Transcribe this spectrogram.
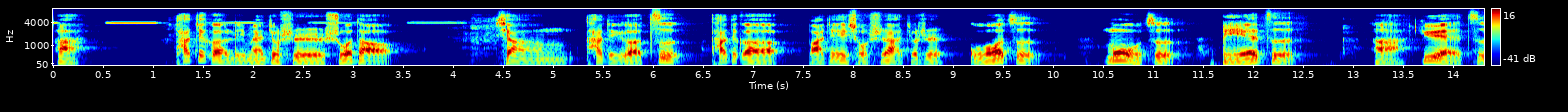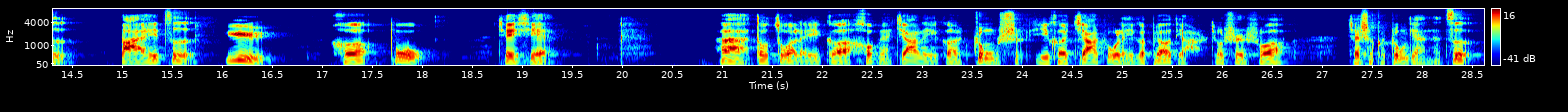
啊，他这个里面就是说到，像他这个字，他这个把这首诗啊，就是国字、木字、别字啊、月字、白字、玉和不这些。啊，都做了一个，后面加了一个重视，一个加注了一个标点，就是说这是个重点的字，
